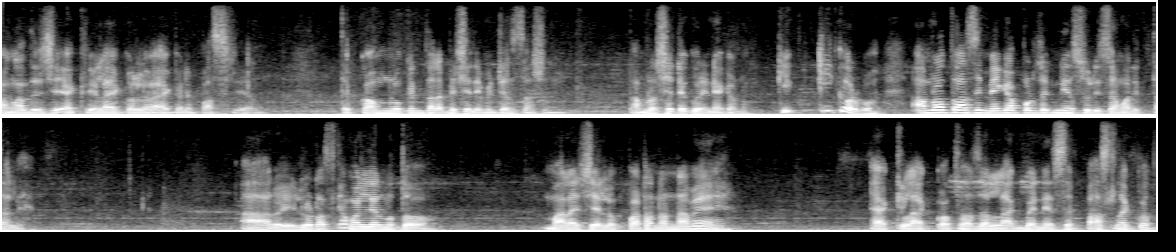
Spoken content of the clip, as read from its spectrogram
বাংলাদেশে এক রিয়াল আয় করলে আয় করে পাঁচ রিয়াল তো কম লোকের দ্বারা বেশি রেমিটেন্স আসে আমরা সেটা করি না কেন? কি কি করব? আমরা তো আছি মেগা প্রজেক্ট নিয়ে চুরিছে আমার তালে। আর ওই লোটাস কামালিয়ার মতো মালয়েশিয়া লোক পাঠানোর নামে এক লাখ কত হাজার লাগবে নেছে? পাঁচ লাখ কত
